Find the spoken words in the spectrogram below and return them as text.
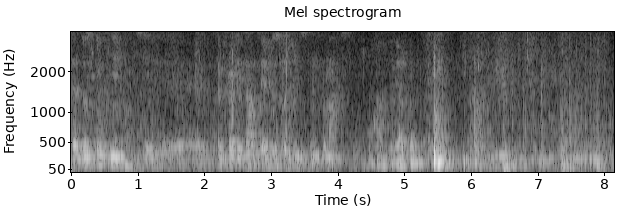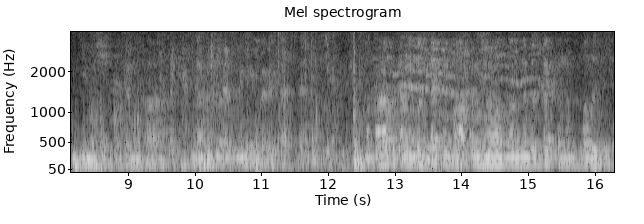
це доступність е, цифровізація і доступність інформації. Ага, Дякую. Діма, ще поки Макара. Дуже розумію. Макара поки небезпек небагато, в нього одна з небезпек це не звалитися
